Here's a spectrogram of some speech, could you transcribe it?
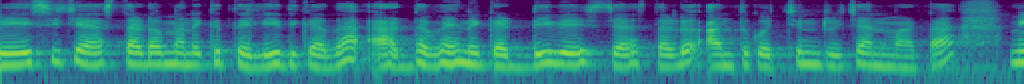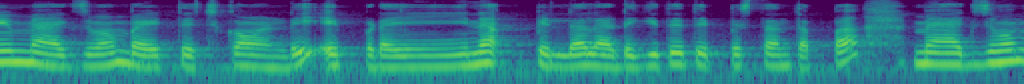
వేసి చేస్తాడో మనకి తెలియదు కదా. అడ్డమైన గడ్డి వేసి చేస్తాడు. అంతకొచ్చిన రుచి అనమాట మేము మ్యాక్సిమం బయట తెచ్చుకోమండి. ఎప్పుడైనా పిల్లలు అడిగితే తెప్పిస్తాను తప్ప మ్యాక్సిమం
